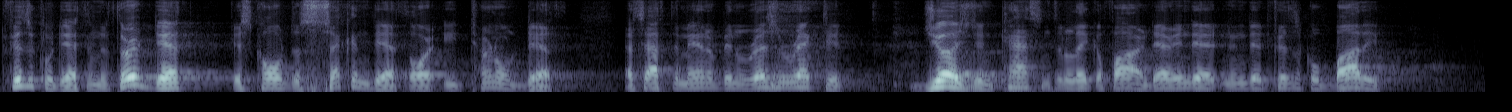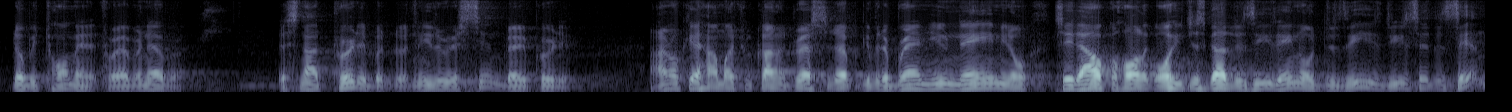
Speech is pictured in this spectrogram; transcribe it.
physical death. And the third death is called the second death or eternal death. That's after men have been resurrected judged and cast into the lake of fire. And there in that, in that physical body, they'll be tormented forever and ever. It's not pretty, but neither is sin very pretty. I don't care how much we kind of dress it up, give it a brand new name, you know, say the alcoholic, oh, he just got a disease. Ain't no disease. Jesus said it's sin.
